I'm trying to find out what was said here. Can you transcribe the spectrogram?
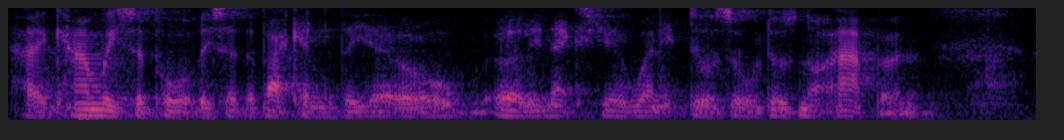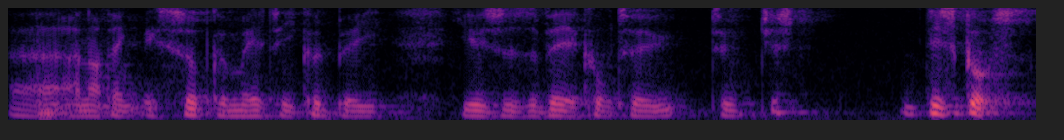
how can we support this at the back end of the year or early next year when it does or does not happen? Uh, and I think this subcommittee could be used as a vehicle to, to just discuss.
